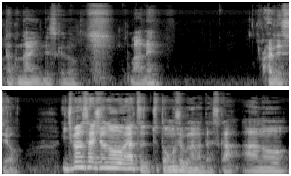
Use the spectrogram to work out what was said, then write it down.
全くないんですけど、まあね、あれですよ。一番最初のやつちょっと面白くなかったですか？あの、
